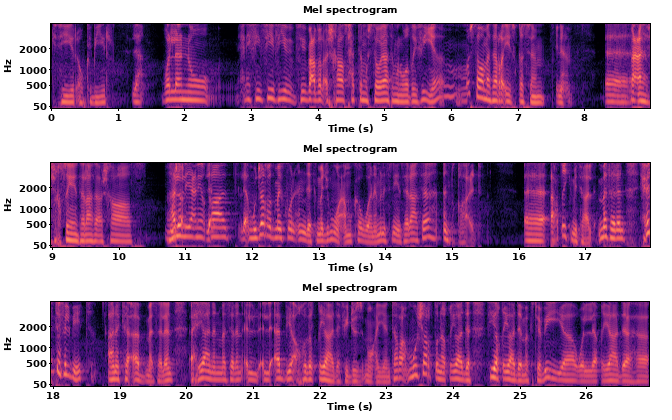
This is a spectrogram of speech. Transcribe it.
كثير أو كبير؟ لا. ولا إنه يعني في في في في بعض الأشخاص حتى مستوياتهم الوظيفية مستوى مثلا رئيس قسم نعم. آه معه شخصين ثلاثة أشخاص هل يعني لا. القائد؟ لا مجرد ما يكون عندك مجموعة مكونة من اثنين ثلاثة أنت قائد. أعطيك مثال. مثلا حتى في البيت أنا كأب مثلا أحيانا مثلا ال- الأب يأخذ القيادة في جزء معين. ترى مو شرط إن القيادة هي قيادة مكتبية ولا قيادة آه،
